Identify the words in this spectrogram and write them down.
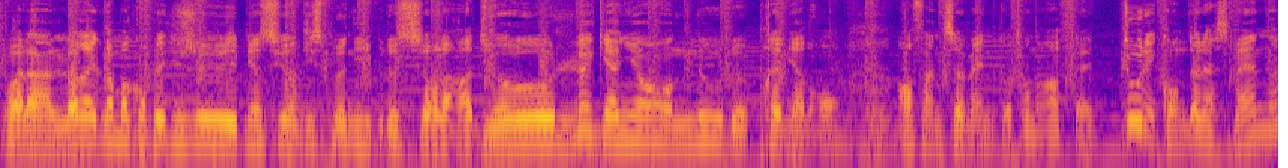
Voilà, le règlement complet du jeu est bien sûr disponible sur la radio. Le gagnant, nous le préviendrons en fin de semaine quand on aura fait tous les comptes de la semaine.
